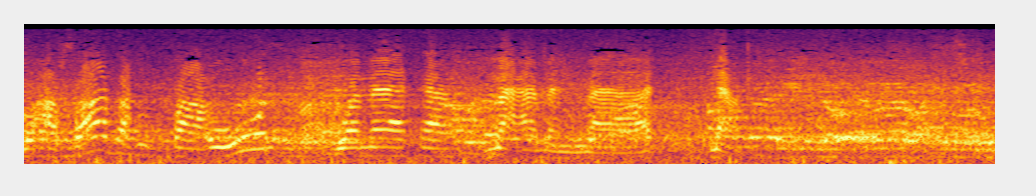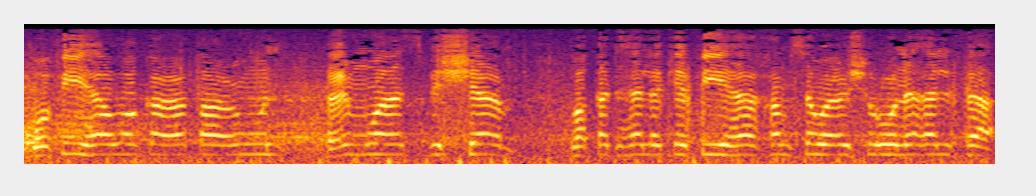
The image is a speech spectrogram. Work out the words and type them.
وأصابه الطاعون ومات مع من مات. نعم. وفيها وقع طاعون عمواس بالشام وقد هلك فيها خمس وعشرون ألفا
